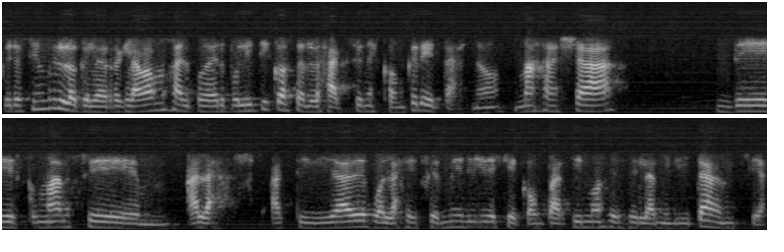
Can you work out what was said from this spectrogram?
pero siempre lo que le reclamamos al poder político son las acciones concretas, ¿no? Más allá de sumarse mm, a las actividades o a las efemérides que compartimos desde la militancia.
